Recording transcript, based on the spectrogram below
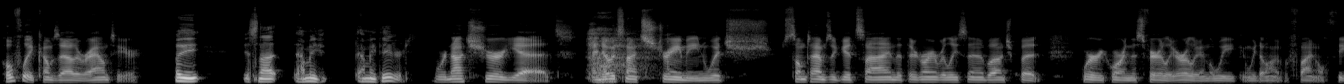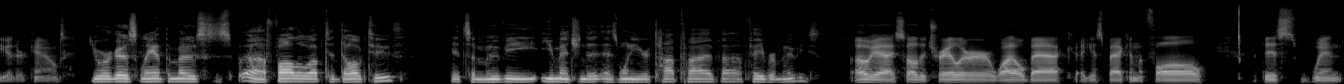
Hopefully, it comes out around here. It's not how many how many theaters? We're not sure yet. I know it's not streaming, which sometimes a good sign that they're going to release it in a bunch. But we're recording this fairly early in the week, and we don't have a final theater count. Yorgos Lanthimos' uh, follow up to Dogtooth. It's a movie you mentioned it as one of your top five uh, favorite movies. Oh yeah, I saw the trailer a while back. I guess back in the fall. This went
